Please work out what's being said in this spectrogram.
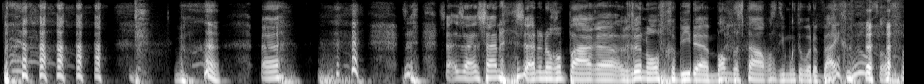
Eh, zijn, zijn, zijn, er nog een paar run-off gebieden en bandenstapels die moeten worden bijgevuld? of,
